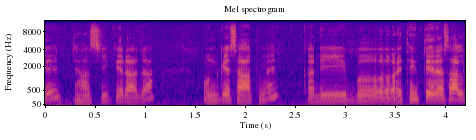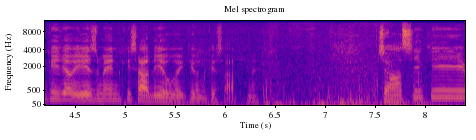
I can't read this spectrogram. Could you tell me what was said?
थे, झांसी के राजा, उनके साथ में करीब, आई थिंक तेरह साल की जब एज में इनकी शादी हो गई थी उनके साथ में। झांसी की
